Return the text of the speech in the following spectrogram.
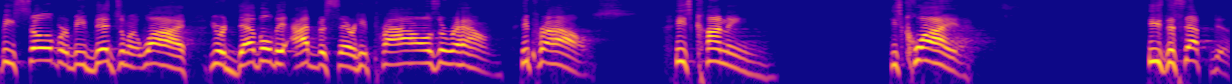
be sober, be vigilant. Why? Your devil, the adversary, he prowls around. He prowls. He's cunning. He's quiet. He's deceptive.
